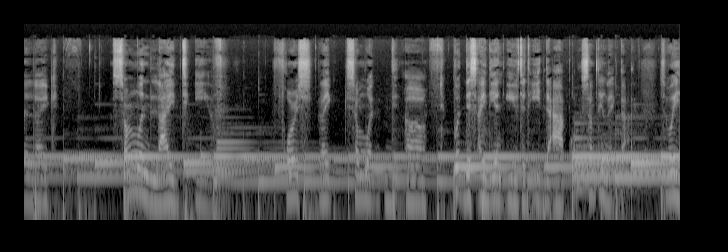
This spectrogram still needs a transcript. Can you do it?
And like someone lied to Eve. Force like somewhat uh, put this idea in Eve to eat the apple. Something like that. So I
